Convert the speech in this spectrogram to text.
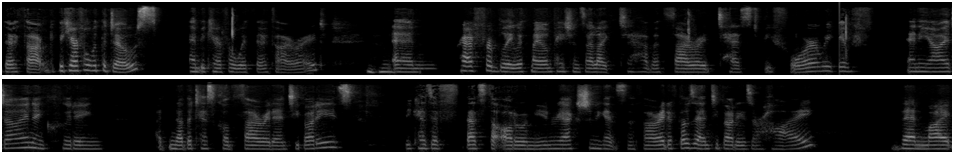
their thyroid. Be careful with the dose and be careful with their thyroid. Mm-hmm. And preferably with my own patients, I like to have a thyroid test before we give any iodine, including another test called thyroid antibodies because if that's the autoimmune reaction against the thyroid if those antibodies are high then my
